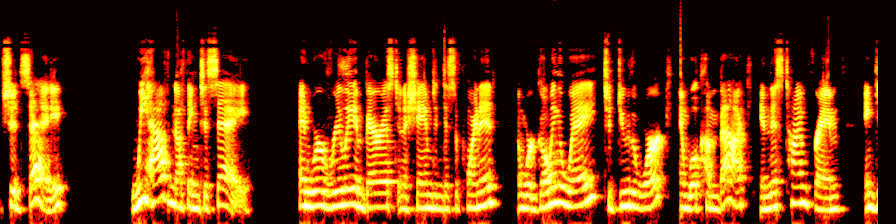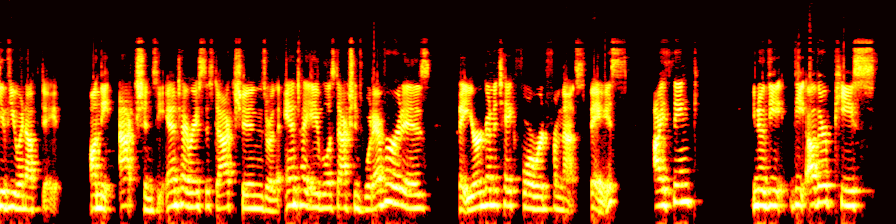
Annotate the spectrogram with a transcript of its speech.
should say, "We have nothing to say, and we're really embarrassed and ashamed and disappointed, and we're going away to do the work and we'll come back in this time frame and give you an update on the actions the anti-racist actions or the anti-ableist actions whatever it is that you're going to take forward from that space i think you know the the other piece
